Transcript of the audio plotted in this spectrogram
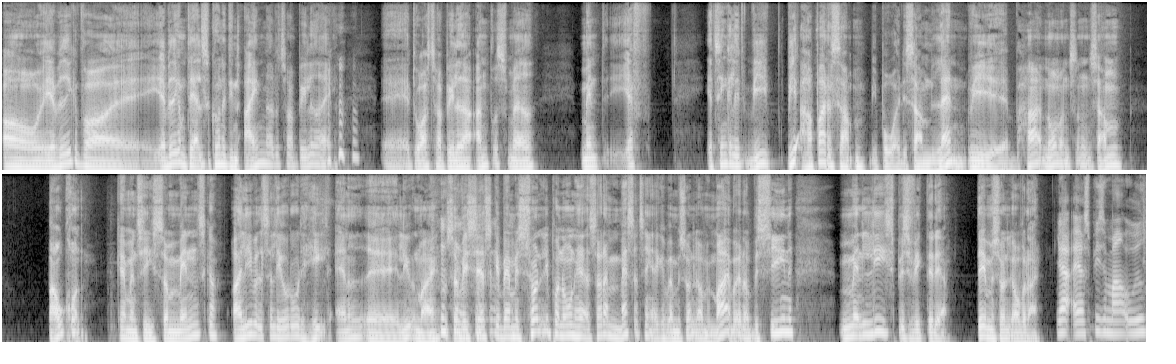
Og jeg ved ikke, hvor, øh, jeg ved ikke, om det altid kun er din egen mad, du tager billeder af. øh, du også tager billeder af andres mad. Men jeg, jeg tænker lidt, vi, vi arbejder sammen. Vi bor i det samme land. Vi øh, har nogenlunde sådan samme baggrund, kan man sige, som mennesker. Og alligevel så lever du et helt andet øh, liv end mig. Så hvis jeg skal være misundelig på nogen her, så er der masser af ting, jeg kan være misundelig over ved mig, og ved Signe. Men lige specifikt det der, det er misundelig over ved dig. Ja, og jeg spiser meget ude.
